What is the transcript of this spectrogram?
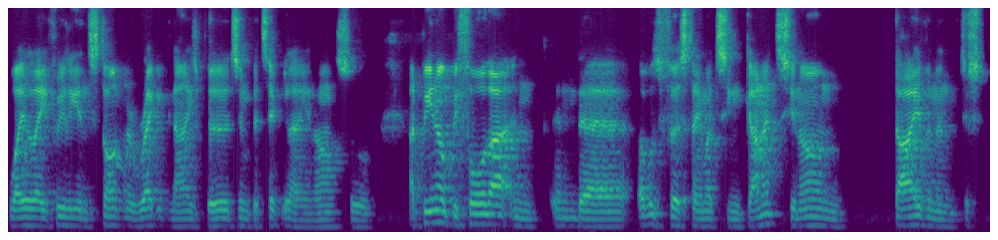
wildlife really and starting to recognise birds in particular, you know. So I'd been out before that, and and uh, that was the first time I'd seen gannets, you know, and diving and just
